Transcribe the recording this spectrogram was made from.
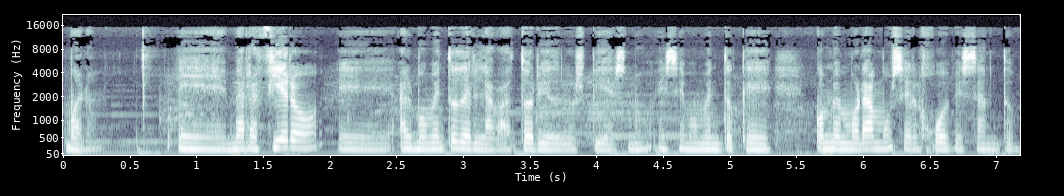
Bueno, eh, me refiero eh, al momento del lavatorio de los pies, ¿no? ese momento que conmemoramos el jueves santo.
